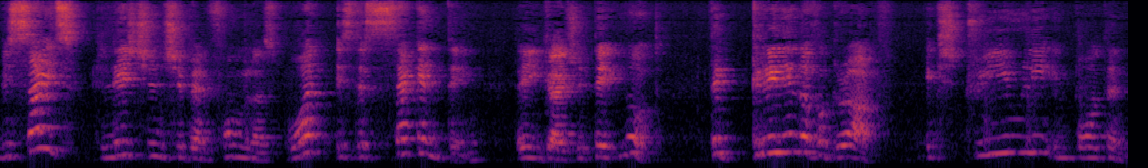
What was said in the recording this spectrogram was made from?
besides relationship and formulas, what is the second thing that you guys should take note? The gradient of a graph. Extremely important.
